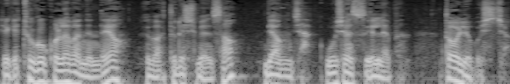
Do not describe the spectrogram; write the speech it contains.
이렇게 두 곡 골라봤는데요. 음악 들으시면서 명작 오션스 11 떠올려 보시죠.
